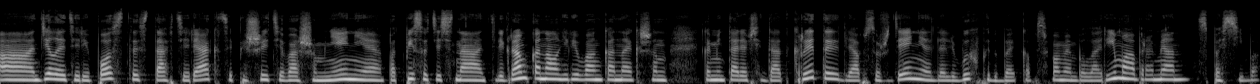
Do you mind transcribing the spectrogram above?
А, делайте репосты, ставьте реакции, пишите ваше мнение, подписывайтесь на телеграм-канал Ереван Connection. Комментарии всегда открыты для обсуждения, для любых фидбэков. С вами была Рима Абрамян. Спасибо.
